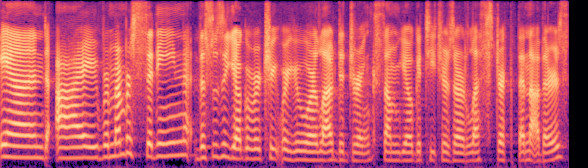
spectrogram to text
And I remember sitting, this was a yoga retreat where you were allowed to drink. Some yoga teachers are less strict than others.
